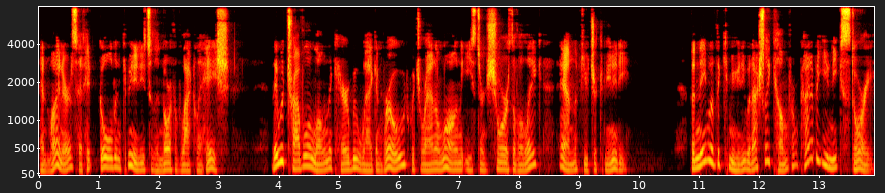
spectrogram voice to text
and miners had hit gold in communities to the north of Lac La Hache. They would travel along the Cariboo Wagon Road, which ran along the eastern shores of the lake and the future community. The name of the community would actually come from kind of a unique story.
